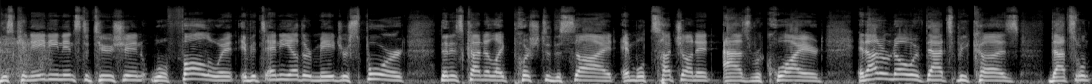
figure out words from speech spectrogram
this Canadian institution will follow it. If it's any other major sport, then it's kind of like pushed to the side and we'll touch on it as required. And I don't know if that's because that's what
